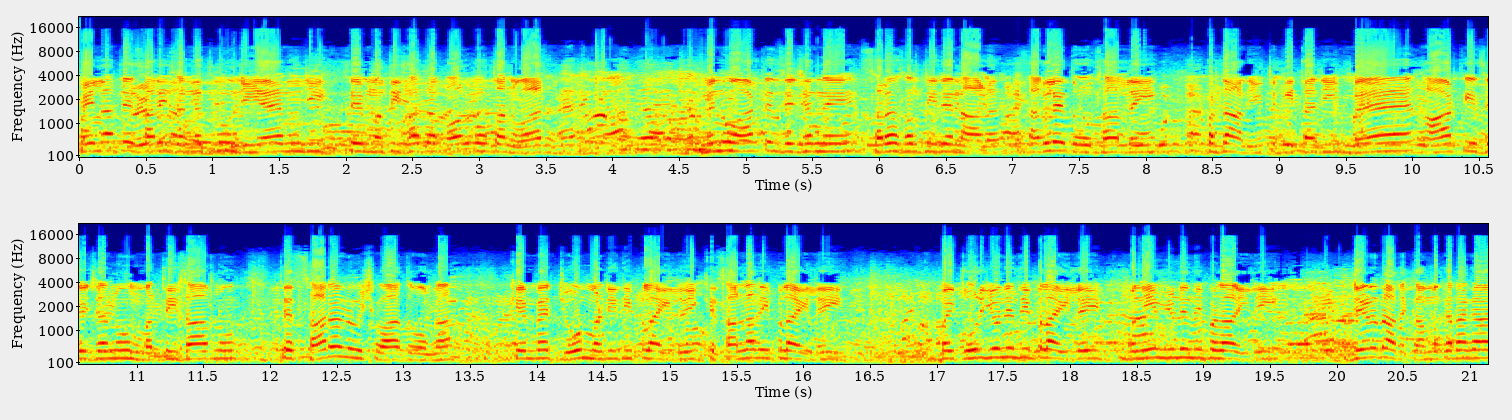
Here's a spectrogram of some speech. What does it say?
ਪਹਿਲਾਂ ਤੇ ਸਾਰੀ ਸੰਗਤ ਨੂੰ ਜੀ ਆਇਆਂ ਨੂੰ ਜੀ ਤੇ ਮੰਤਰੀ ਸਾਹਿਬ ਦਾ ਬਹੁਤ ਬਹੁਤ ਧੰਨਵਾਦ। ਮੈਨੂੰ ਆਰਟ ਐਸੋਸੀਏਸ਼ਨ ਨੇ ਸਰਵਸੰਮਤੀ ਦੇ ਨਾਲ ਅਗਲੇ 2 ਸਾਲ ਲਈ ਪ੍ਰਧਾਨ ਨਿਯੁਕਤ ਕੀਤਾ ਜੀ। ਮੈਂ ਆਰਟ ਐਸੋਸੀਏਸ਼ਨ ਨੂੰ, ਮੰਤਰੀ ਸਾਹਿਬ ਨੂੰ ਤੇ ਸਾਰਿਆਂ ਨੂੰ ਵਿਸ਼ਵਾਸ ਦਿਵਾਉਣਾ ਕਿ ਮੈਂ ਜੋ ਮੰਡੀ ਦੀ ਭਲਾਈ ਲਈ ਕਿਸਾਨਾਂ ਦੀ ਭਲਾਈ ਲਈ ਮਜ਼ਦੂਰ ਯੂਨੀਅਨ ਦੀ ਭਲਾਈ ਲਈ ਮਨੀਮ ਯੂਨੀਅਨ ਦੀ ਭਲਾਈ ਲਈ ਦਿਨ ਰਾਤ ਕੰਮ ਕਰਾਂਗਾ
